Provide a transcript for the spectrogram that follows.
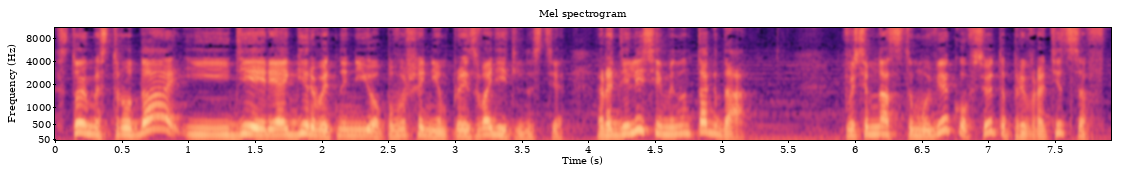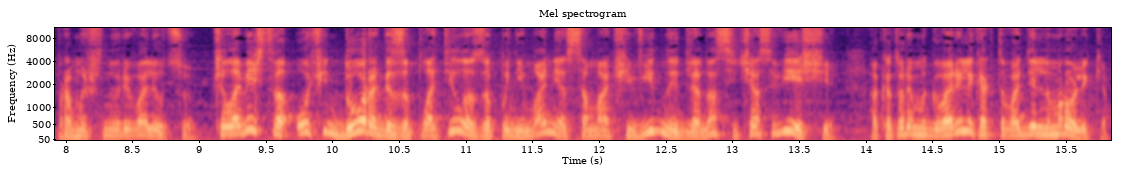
Стоимость труда и идея реагировать на нее повышением производительности родились именно тогда. К 18 веку все это превратится в промышленную революцию. Человечество очень дорого заплатило за понимание самоочевидной для нас сейчас вещи, о которой мы говорили как-то в отдельном ролике.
